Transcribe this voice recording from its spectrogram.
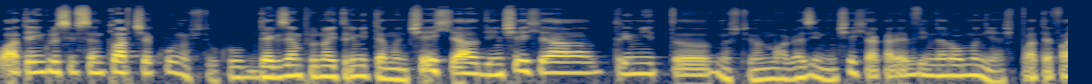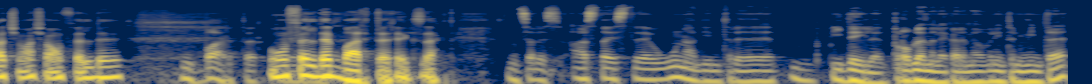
Poate inclusiv se întoarce cu, nu știu, cu, de exemplu, noi trimitem în Cehia, din Cehia trimit, nu știu, un magazin în Cehia care vinde în România și poate facem așa un fel de... Barter. Un fel de barter, exact. Înțeles. Asta este una dintre ideile, problemele care mi-au venit în minte.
